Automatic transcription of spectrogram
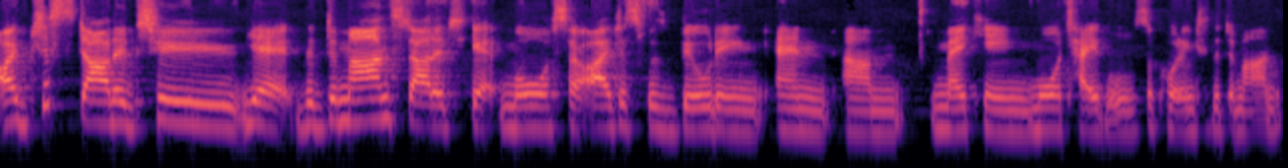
I just started to, yeah, the demand started to get more. So I just was building and um, making more tables according to the demand,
